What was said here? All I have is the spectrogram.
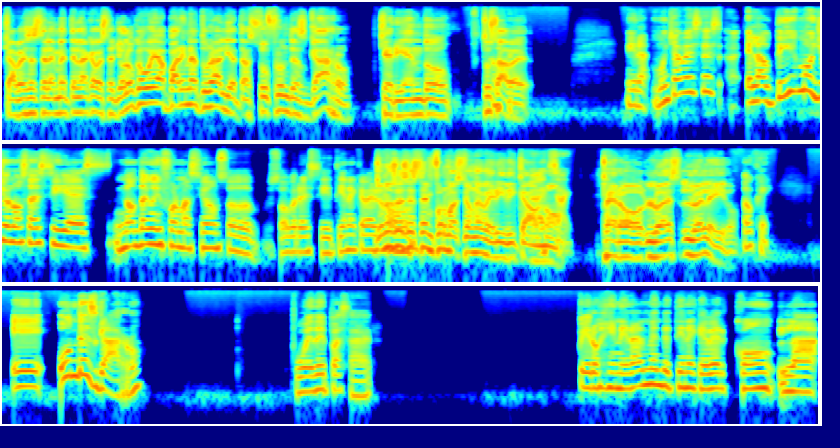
que a veces se le mete en la cabeza. Yo lo que voy a parir natural y hasta sufre un desgarro queriendo, tú sabes, Mira, muchas veces eh, el autismo yo no sé si es, no tengo información so- sobre si tiene que ver Yo con... no sé si esa información es verídica o no, Exacto. pero lo, es, lo he leído. Ok. Eh, un desgarro puede pasar, pero generalmente tiene que ver con la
